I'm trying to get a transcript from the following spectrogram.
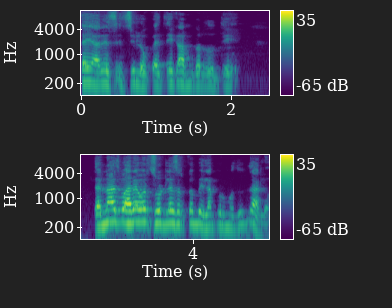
काही आर एस एसची लोक आहेत ते काम करत होते. त्यांना आज वाऱ्यावर सोडल्यासारखं बेलापूरमधून झालं.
